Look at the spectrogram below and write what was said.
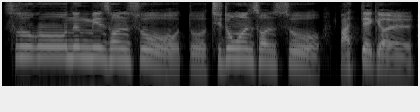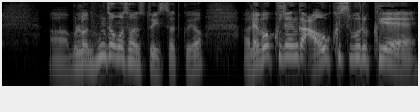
손흥민 선수 또 지동원 선수 맞대결 어, 물론 홍정호 선수도 있었고요. 어, 레버쿠젠과 아우크스부르크의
